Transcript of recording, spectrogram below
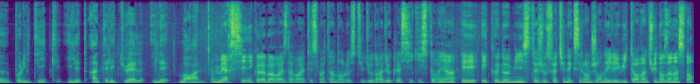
euh, politique, il est intellectuel, il est moral. Merci Nicolas Bavrez d'avoir été ce matin dans le studio de Radio Classique, historien et Je vous souhaite une excellente journée. Il est 8h28. Dans un instant,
